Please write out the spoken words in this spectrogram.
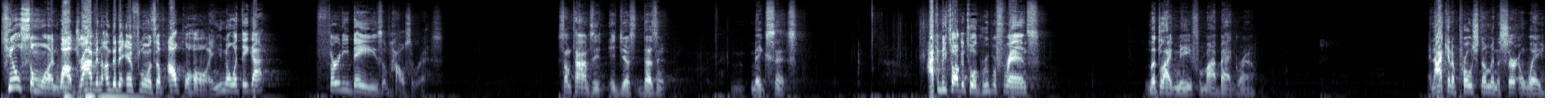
kill someone while driving under the influence of alcohol. And you know what they got? 30 days of house arrest. Sometimes it, it just doesn't make sense. I could be talking to a group of friends, look like me from my background, and I can approach them in a certain way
